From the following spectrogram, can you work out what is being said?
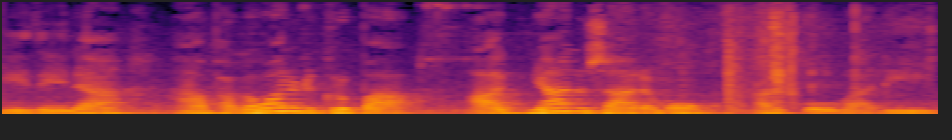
ఏదైనా ఆ భగవానుడి కృప ఆజ్ఞానుసారము అనుకోవాలి.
